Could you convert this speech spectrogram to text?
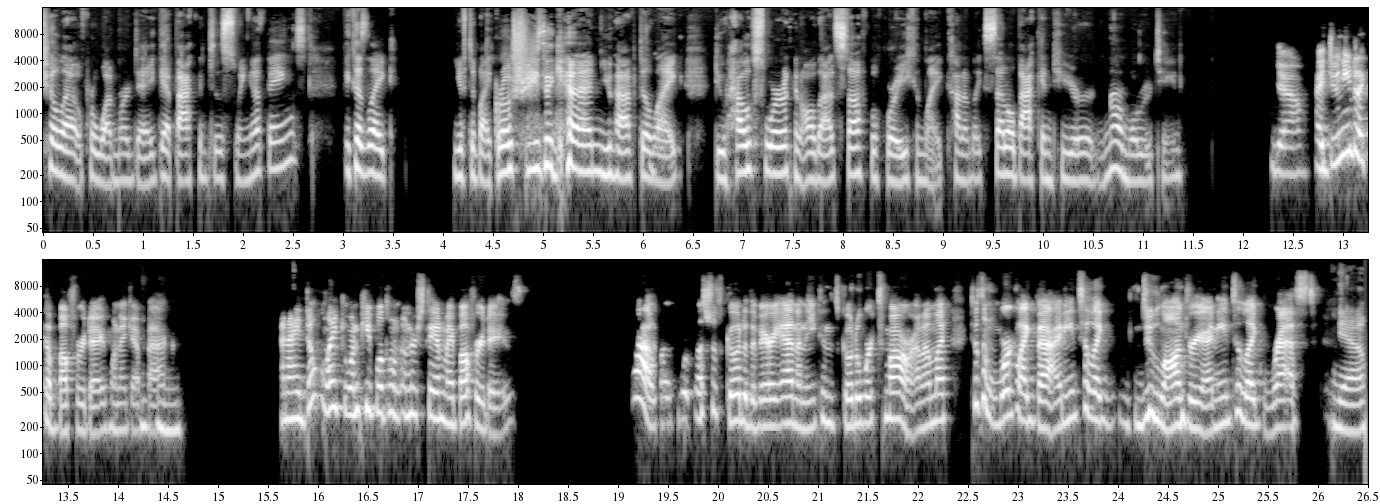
chill out for one more day, get back into the swing of things. Because like you have to buy groceries again, you have to like do housework and all that stuff before you can like kind of like settle back into your normal routine. Yeah, I do need like a buffer day when I get back, Mhm. And I don't like it when people don't understand my buffer days. Yeah, like let's just go to the very end, and you can go to work tomorrow. And I'm like, it doesn't work like that. I need to like do laundry. I need to like rest. Yeah.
